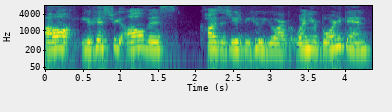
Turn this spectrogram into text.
all your history, all this causes you to be who you are. But when you're born again,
